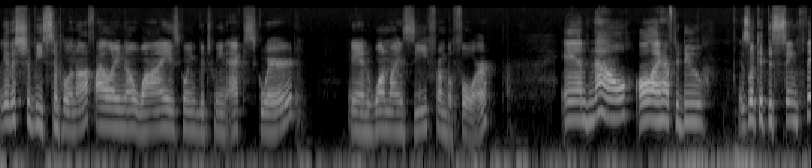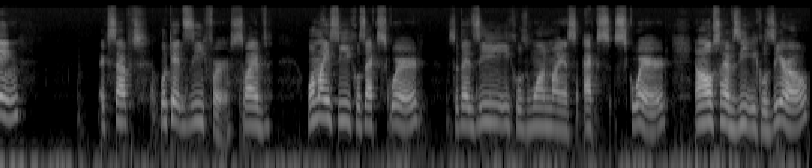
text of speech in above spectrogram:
Okay, this should be simple enough. I already know y is going between x squared and 1 minus z from before. And now, all I have to do is look at this same thing, except look at z first. So I have 1 minus z equals x squared, so that z equals 1 minus x squared. And I also have z equals 0.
